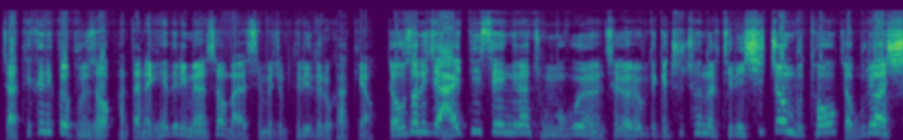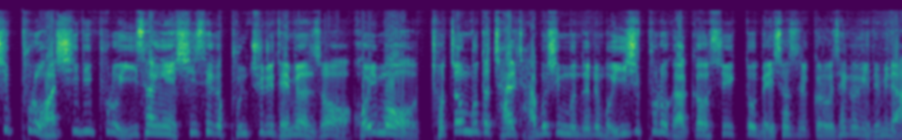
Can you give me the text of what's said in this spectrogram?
자, technical 분석 간단하게 해드리면서 말씀을 좀 드리도록 할게요. 자, 우선 이제 아이티센이라는 종목은 제가 여러분들께 추천을 드린 시점부터 자, 무려 한 10%, 한 12% 이상의 시세가 분출이 되면서 거의 뭐 저점부터 잘 잡으신 분들은 뭐 20% 가까운 수익도 내셨을 거라고 생각이 듭니다.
